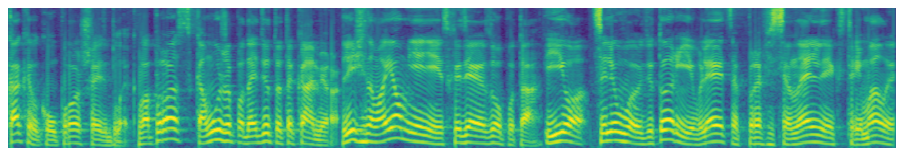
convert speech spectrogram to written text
как и в GoPro 6 Black. Вопрос, кому же подойдет эта камера? Лично мое мнение, исходя из опыта, ее целевой аудиторией является профессиональные экстремалы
